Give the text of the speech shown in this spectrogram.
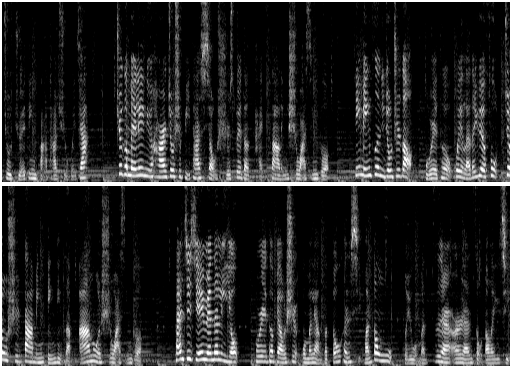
就决定把她娶回家。这个美丽女孩就是比他小十岁的凯撒琳·施瓦辛格。听名字你就知道。普瑞特未来的岳父就是大名鼎鼎的阿诺·施瓦辛格。谈及结缘的理由，普瑞特表示：“我们两个都很喜欢动物，所以我们自然而然走到了一起。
